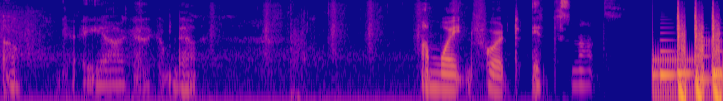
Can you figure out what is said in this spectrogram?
Oh, okay, yeah, I gotta come down. I'm waiting for it. It's not.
